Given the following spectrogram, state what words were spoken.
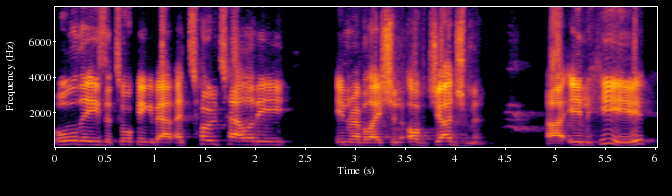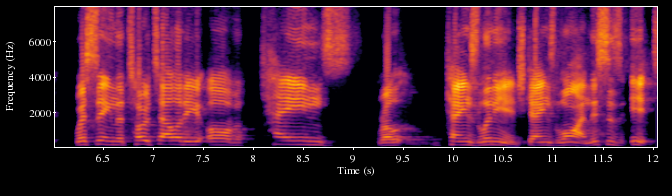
All these are talking about a totality in Revelation of judgment. Uh, in here, we're seeing the totality of Cain's, Cain's lineage, Cain's line. This is it.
